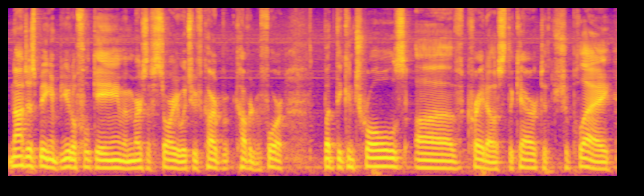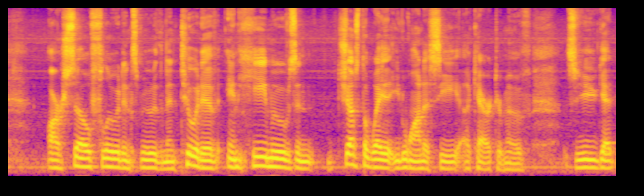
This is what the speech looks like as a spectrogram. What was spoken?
not just being a beautiful game, immersive story, which we've co- covered before, but the controls of Kratos, the character that you play, are so fluid and smooth and intuitive, and he moves in just the way that you'd want to see a character move. So you get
